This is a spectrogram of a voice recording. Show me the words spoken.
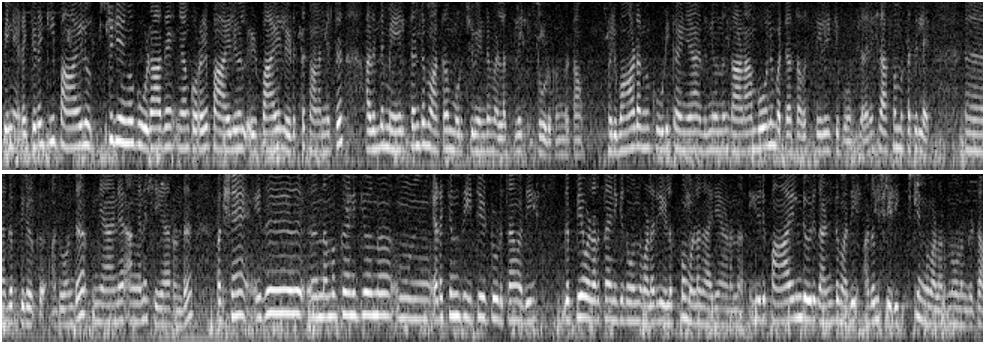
പിന്നെ ഇടയ്ക്കിടയ്ക്ക് ഈ പായൽ ഒത്തിരി അങ്ങ് കൂടാതെ ഞാൻ കുറേ പായലുകൾ പായലെടുത്ത് കളഞ്ഞിട്ട് അതിന്റെ മേൽത്തണ്ട് മാത്രം മുറിച്ച് വീണ്ടും വെള്ളത്തിലേക്ക് ഇട്ട് കൊടുക്കും കേട്ടോ. ഒരുപാട് അങ്ങ് കൂടിക്കഴിഞ്ഞാൽ അതിനെ ഒന്നും കാണാൻ പോലും പറ്റാത്ത അവസ്ഥയിലേക്ക് പോകും. അതിന് ശ്വാസം മുട്ടത്തില്ലേ ഗപ്പികൾക്ക്. അതുകൊണ്ട് ഞാൻ അങ്ങനെ ചെയ്യാറുണ്ട്. പക്ഷേ ഇത് നമുക്ക് എനിക്കൊന്ന് ഇടയ്ക്കൊന്ന് തീറ്റ ഇട്ട് കൊടുത്താൽ മതി. ഗപ്പിയെ വളർത്താൻ എനിക്ക് തോന്നുന്നു വളരെ എളുപ്പമുള്ള കാര്യമാണെന്ന്. ഈ ഒരു പായലിന്റെ ഒരു തണ്ട് മതി. അതും ശരിക്കും അങ്ങ് വളർന്നോളും കേട്ടോ.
